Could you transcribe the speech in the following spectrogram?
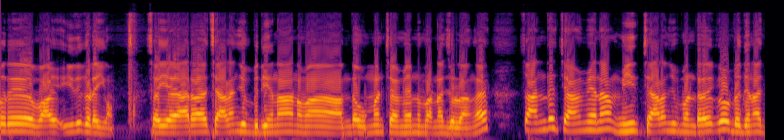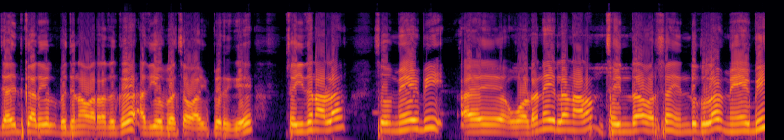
ஒரு வா இது கிடைக்கும். ஸோ யாராவது சேலஞ்சு பார்த்தீங்கன்னா நம்ம அந்த உமன் சாம்பியன் பண்ண சொல்லுவாங்க. ஸோ அந்த சாம்பியனை மீ சேலஞ்சு பண்ணுறதுக்கு பார்த்தீங்கன்னா ஜெயிட் காரிகள் பார்த்தீங்கன்னா வர்றதுக்கு பட்ச வாய்ப்பு இருக்குது ஸோ இதனால் ஸோ மேபி உடனே இல்லைனாலும் ஸோ இந்த வருஷம் எண்டுக்குள்ளே மேபி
